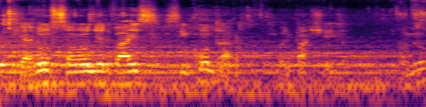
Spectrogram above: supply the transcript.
Aqui é a junção onde ele vai se encontrar. Pode partir. Entendeu?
